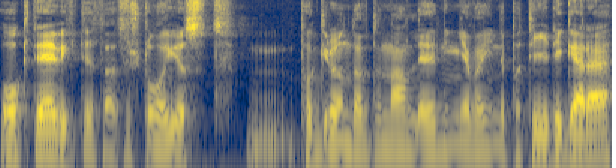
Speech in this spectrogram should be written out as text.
Och det är viktigt att förstå just på grund av den anledning jag var inne på tidigare,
